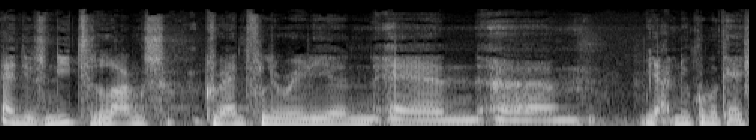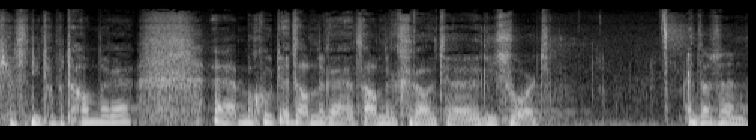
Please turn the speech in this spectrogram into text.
En dus niet langs Grand Floridian en... ehm, ja, nu kom ik eventjes niet op het andere. Eh, maar goed, het andere, het andere grote resort. Het was een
